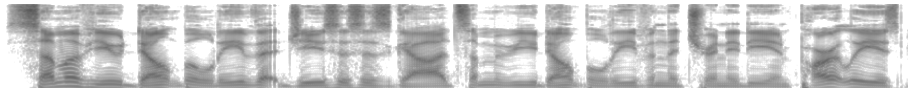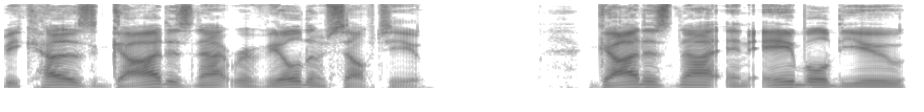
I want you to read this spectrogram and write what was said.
some of you don't believe that Jesus is God. Some of you don't believe in the Trinity, and partly is because God has not revealed himself to you. God has not enabled you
